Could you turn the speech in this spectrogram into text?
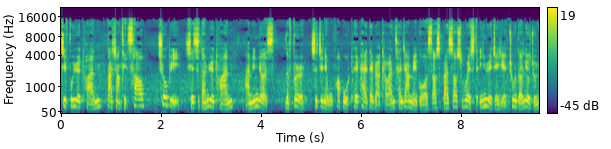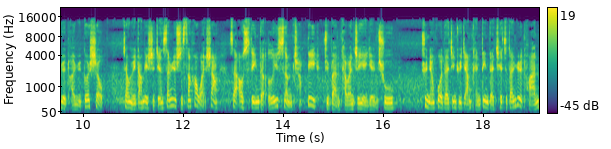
肌肤乐团、大象体操、丘比、茄子蛋乐团、a m i n d u s The Fur 是今年文化部推派代表台湾参加美国 South by Southwest 音乐节演出的六组乐团与歌手，将于当地时间三月十三号晚上在奥斯汀的 Elysium 场地举办台湾之夜演出。去年获得金曲奖肯定的茄子蛋乐团，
